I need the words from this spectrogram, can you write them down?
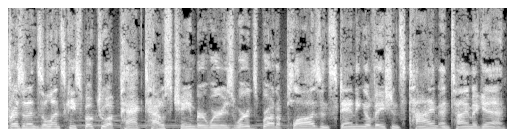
President Zelensky spoke to a packed House chamber where his words brought applause and standing ovations time and time again.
